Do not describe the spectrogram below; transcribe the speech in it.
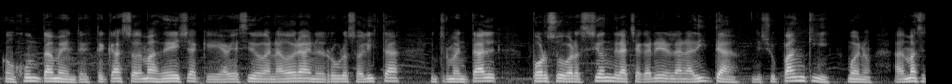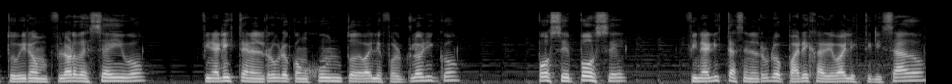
conjuntamente. En este caso, además de ella, que había sido ganadora en el rubro solista instrumental por su versión de la chacarera La Nadita de Yupanqui. Bueno, además estuvieron Flor de Seibo, finalista en el rubro conjunto de baile folclórico, Pose Pose, finalistas en el rubro pareja de baile estilizado,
